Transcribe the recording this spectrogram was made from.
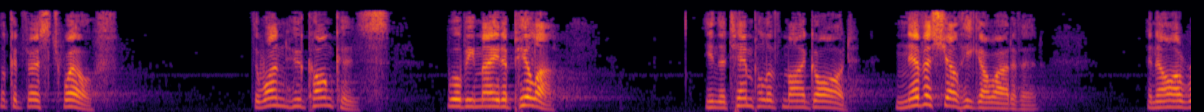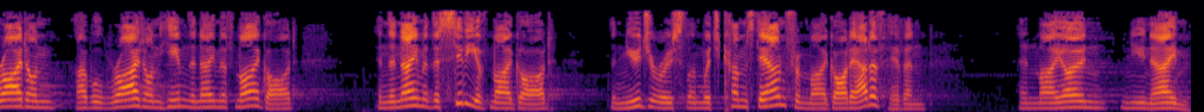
Look at verse 12. The one who conquers will be made a pillar in the temple of my God. Never shall he go out of it. And I will write on, I will write on him the name of my God and the name of the city of my God, the New Jerusalem, which comes down from my God out of heaven and my own new name.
